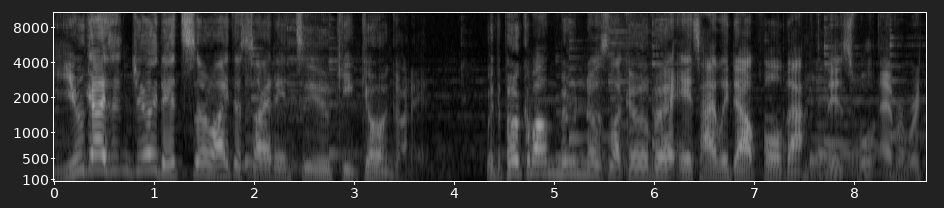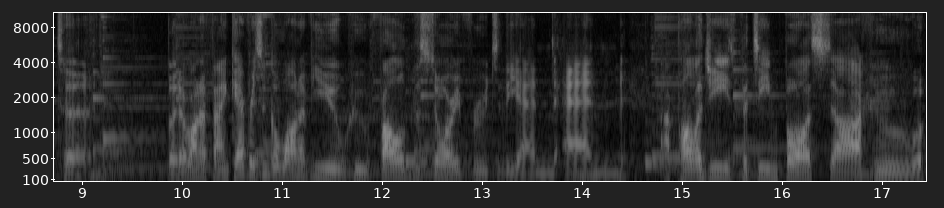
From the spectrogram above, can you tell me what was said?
you guys enjoyed it, so I decided to keep going on it. With the Pokemon Moon Nuzlocke over, it's highly doubtful that this will ever return. But I want to thank every single one of you who followed the story through to the end, and apologies for Team 4 Star who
